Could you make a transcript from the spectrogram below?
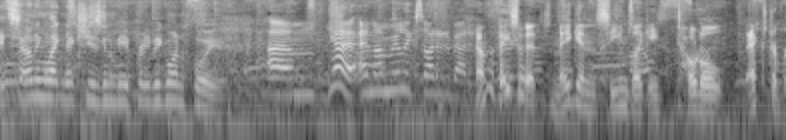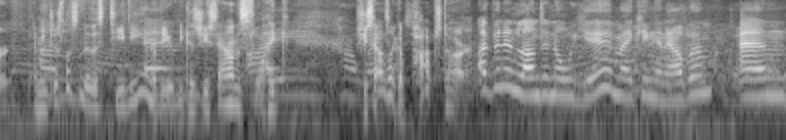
It's sounding like next year is going to be a pretty big one for you. Um, yeah, and I'm really excited about it. And on the face of it, Megan seems like a total extrovert. I mean, just listen to this TV interview because she sounds like she sounds like a pop star. I've been in London all year making an album, and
